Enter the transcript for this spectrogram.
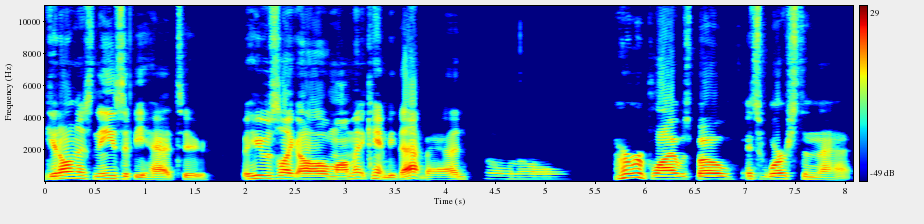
get on his knees if he had to. But he was like, oh, mama, it can't be that bad. Oh no. Her reply was, Bo, it's worse than that.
